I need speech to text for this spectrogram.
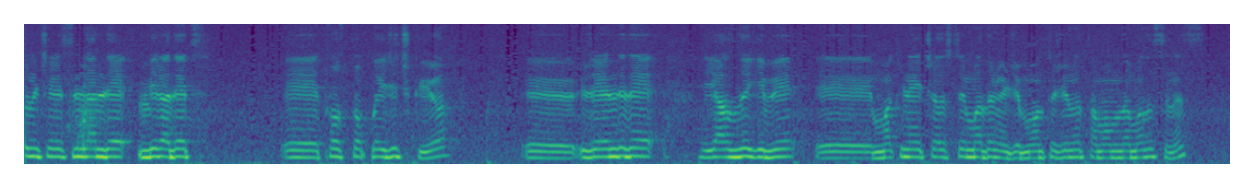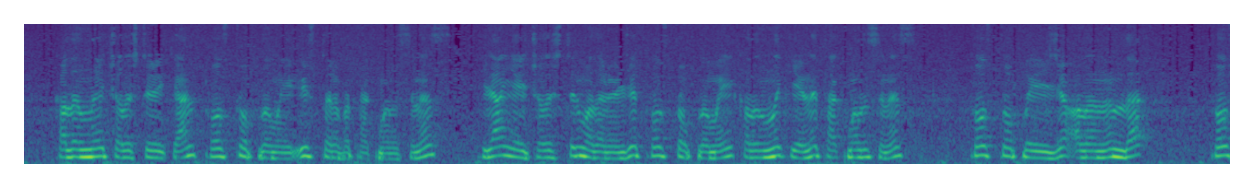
Bunun içerisinden de bir adet e, toz toplayıcı çıkıyor. E, üzerinde de yazdığı gibi e, makineyi çalıştırmadan önce montajını tamamlamalısınız. Kalınlığı çalıştırırken toz toplamayı üst tarafa takmalısınız. Planyayı çalıştırmadan önce toz toplamayı kalınlık yerine takmalısınız. Toz toplayıcı alanının da Toz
